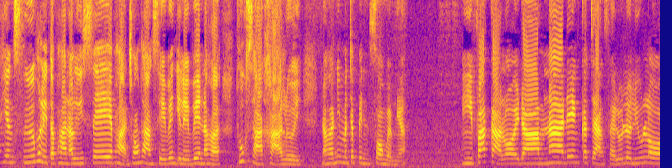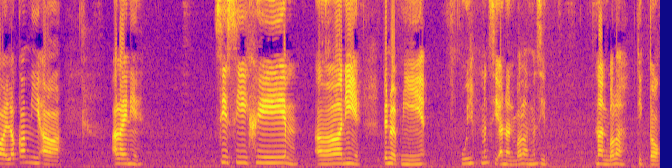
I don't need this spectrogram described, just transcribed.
เพียงซื้อผลิตภัณฑ์อลิเซ่ผ่านช่องทางเซเว่นอีเลฟเว่นนะคะ ทุกสาขาเลยนะคะ นี่มันจะเป็นซองแบบเนี้ย มีฟ้าการอยดำหน้าเด้งกระจ่างใสลดเลือนริ้วรอย แล้วก็มีเอ่ออะไรนี่ซีซีครีม เออ นี่ เป็นแบบนี้ อุ้ยมันสีอันนั้นบ่ล่ะ มันสีนั่นบ่ล่ะติ๊กตอก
